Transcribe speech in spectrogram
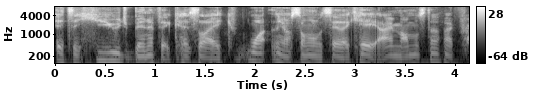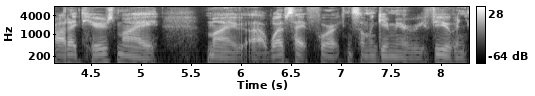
it's a huge benefit because, like, one, you know, someone would say, like, "Hey, I'm almost done with my product. Here's my my uh, website for it. Can someone give me a review?" And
